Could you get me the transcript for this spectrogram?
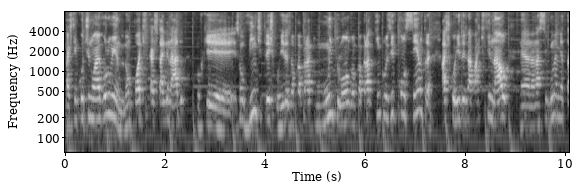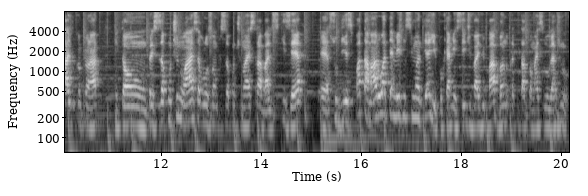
mas tem que continuar evoluindo, não pode ficar estagnado, porque são 23 corridas, é um campeonato muito longo, é um campeonato que inclusive concentra as corridas na parte final, né, na segunda metade do campeonato. Então precisa continuar essa evolução, precisa continuar esse trabalho. Se quiser é, subir esse patamar ou até mesmo se manter ali, porque a Mercedes vai vir babando para tentar tomar esse lugar de novo.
